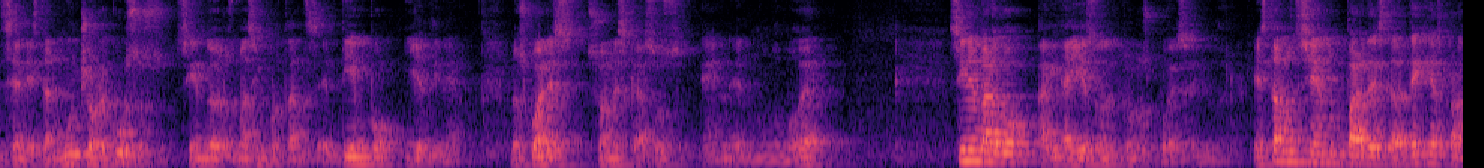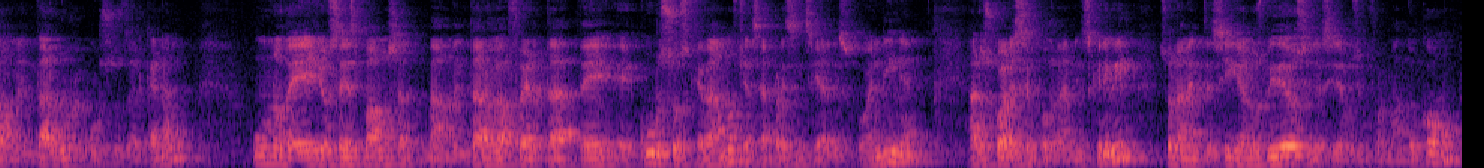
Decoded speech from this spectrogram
se necesitan muchos recursos, siendo de los más importantes el tiempo y el dinero, los cuales son escasos en el mundo moderno. Sin embargo, ahí es donde tú nos puedes ayudar. Estamos diseñando un par de estrategias para aumentar los recursos del canal. Uno de ellos es vamos a aumentar la oferta de eh, cursos que damos, ya sea presenciales o en línea, a los cuales se podrán inscribir. Solamente sigan los videos y les iremos informando cómo.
